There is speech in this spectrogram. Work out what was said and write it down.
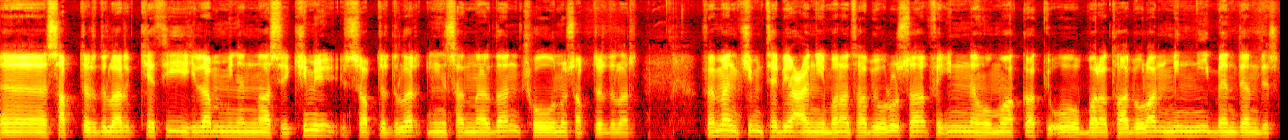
Ee, saptırdılar. Kethiram minen nasi. Kimi saptırdılar? İnsanlardan çoğunu saptırdılar. Femen kim tebi'ani bana tabi olursa fe innehu muhakkak ki o bana tabi olan minni bendendir.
